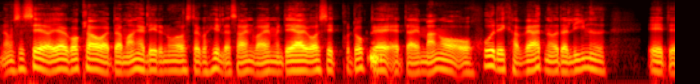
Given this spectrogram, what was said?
når man så ser, og jeg er jo godt klar over, at der er mange atleter nu også, der går helt deres egen vej, men det er jo også et produkt af, at der i mange år overhovedet ikke har været noget, der lignede et, øh,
